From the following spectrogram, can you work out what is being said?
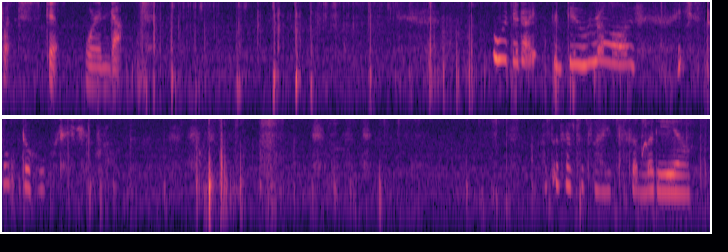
But still, we're not. What did I ever do wrong? I just don't know what I did wrong. I'll just have to find somebody else.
